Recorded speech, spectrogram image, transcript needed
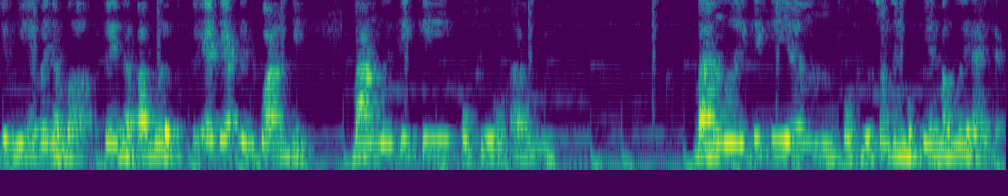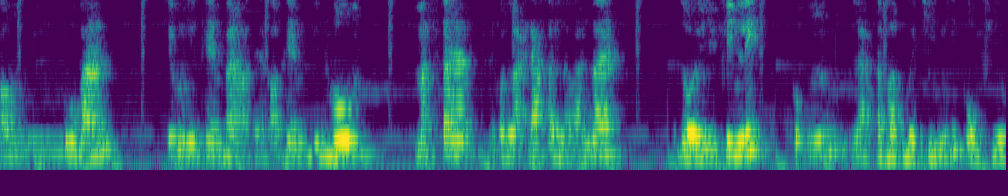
ví dụ như VNM, VN30 các quỹ ETF liên quan thì 30 cái cái cổ phiếu um, 30 cái cái um, cổ phiếu trong danh mục VN30 này sẽ có mua bán. Ví dụ như thêm vào sẽ có thêm Vinhome, Masan còn lại đa phần là bán ra. Rồi Finlit cũng là tập hợp 19 cái cổ phiếu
